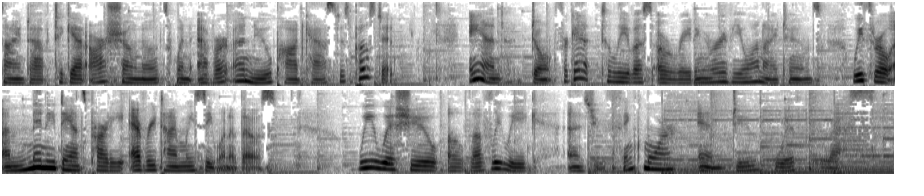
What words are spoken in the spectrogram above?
signed up to get our show notes whenever a new podcast is posted. And don't forget to leave us a rating and review on iTunes. We throw a mini dance party every time we see one of those. We wish you a lovely week as you think more and do with less.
